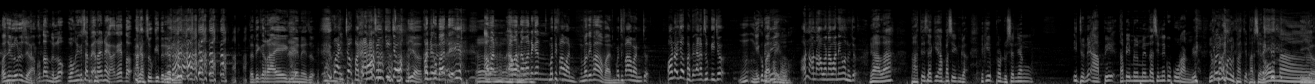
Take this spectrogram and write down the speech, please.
Oh sing lurus ya, aku tau ndelok wong iki sampe raine gak ketok, Akatsuki ternyata. Dadi kerae ngene, Cuk. Wancok batik Akatsuki, Cok. Iya, kan iku batik. Iya. Awan awan-awane kan Motif awan. motif awan. Motif awan, Cok. Ono, Cok, batik Akatsuki, Cok. Heeh, iku batik iku. Ono ono awan-awane ngono, Cok. ya lah batik saiki apa sih enggak iki produsen yang idenya api tapi implementasinya ku kurang ya kok emang batik Barcelona Iya.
